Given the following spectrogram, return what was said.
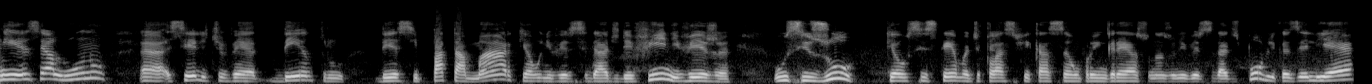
E esse aluno, uh, se ele tiver dentro desse patamar que a universidade define, veja, o SISU, que é o sistema de classificação para o ingresso nas universidades públicas, ele é,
